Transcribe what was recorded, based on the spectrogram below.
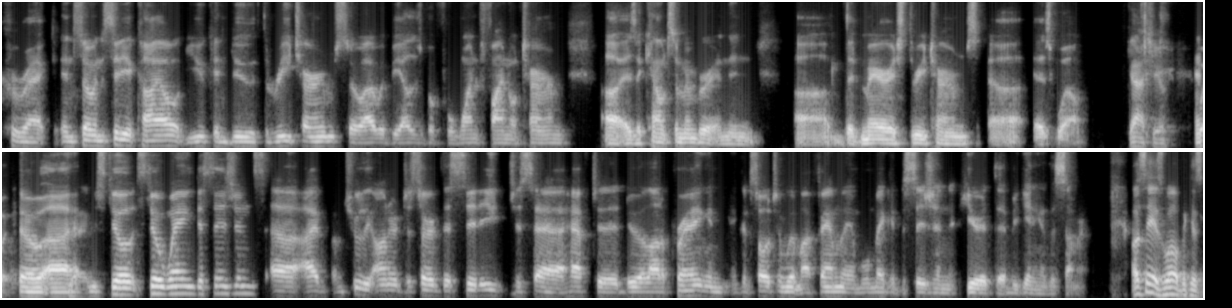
Correct. And so in the city of Kyle, you can do three terms. So I would be eligible for one final term uh, as a council member, and then uh, the mayor is three terms uh, as well. Got you. And so uh, I'm still still weighing decisions. Uh, I, I'm truly honored to serve this city. Just uh, have to do a lot of praying and, and consulting with my family, and we'll make a decision here at the beginning of the summer. I'll say as well because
